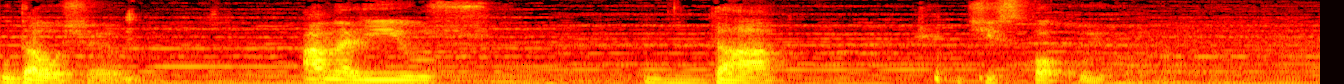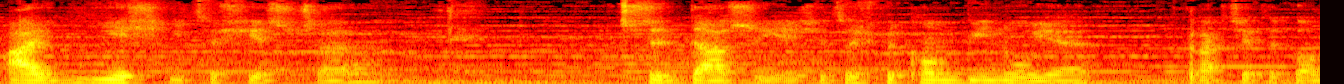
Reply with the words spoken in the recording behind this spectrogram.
udało się. Ameli już da ci spokój. A jeśli coś jeszcze przydarzy jej się, coś wykombinuje w trakcie tego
